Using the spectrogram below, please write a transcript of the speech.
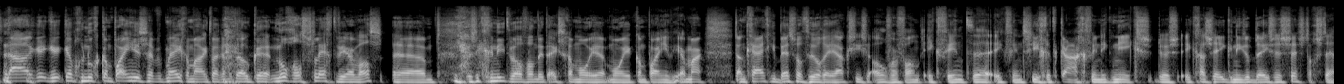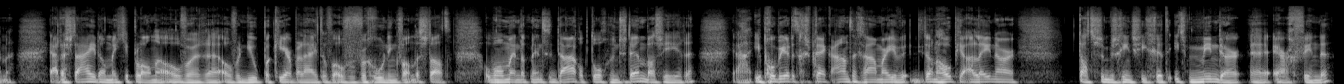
Nou, ik, ik, heb genoeg campagnes heb ik meegemaakt waarin het ook nogal slecht weer was. Ehm, ja. Dus ik geniet wel van dit extra mooie, mooie campagneweer. Maar dan krijg je best wel veel reacties over van ik vind, ik vind Sigrid Kaag vind ik niks. Dus ik ga zeker niet op D66 stemmen. Ja, daar sta je dan met je plannen over, over nieuw parkeerbeleid of over vergroening van de stad. Op het moment dat mensen daarop toch hun stem baseren. Ja, je probeert het gesprek aan te gaan, maar je, dan hoop je alleen naar dat ze misschien Sigrid iets minder uh, erg vinden.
